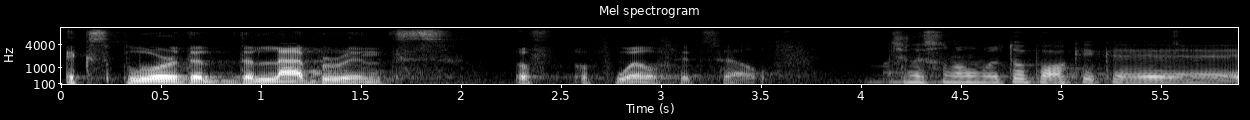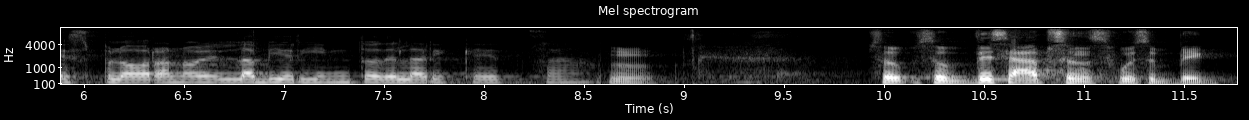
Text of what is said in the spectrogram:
explore the, the labyrinths of, of wealth itself. Ce ne sono molto pochi che esplorano il labirinto della ricchezza. Mm. So, so this absence was a big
